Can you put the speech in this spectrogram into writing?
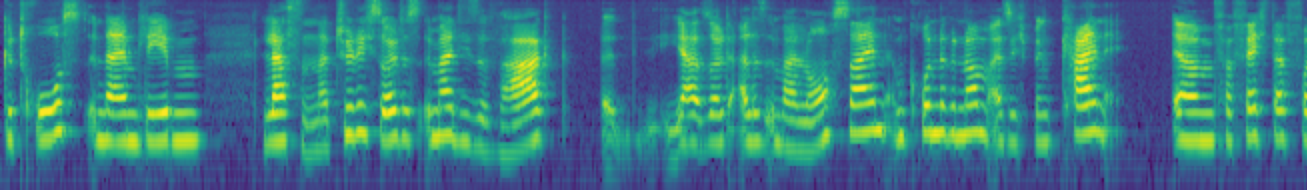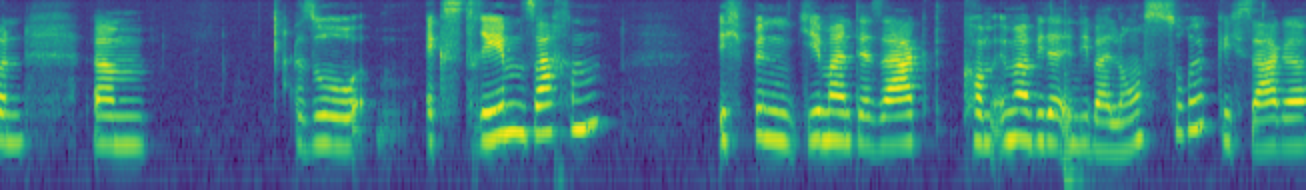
getrost in deinem Leben lassen. Natürlich sollte es immer diese Waage äh, ja, sollte alles im Balance sein, im Grunde genommen. Also ich bin kein ähm, Verfechter von ähm, so extremen Sachen. Ich bin jemand, der sagt, komm immer wieder in die Balance zurück. Ich sage,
